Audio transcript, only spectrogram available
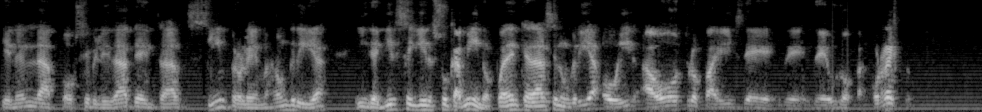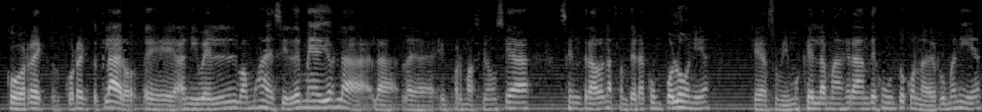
tienen la posibilidad de entrar sin problemas a Hungría y de seguir su camino. Pueden quedarse en Hungría o ir a otro país de, Europa, ¿correcto? Correcto, correcto. Claro, eh, a nivel, vamos a decir, de medios, la, información se ha centrado en la frontera con Polonia, que asumimos que es la más grande junto con la de Rumanía,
